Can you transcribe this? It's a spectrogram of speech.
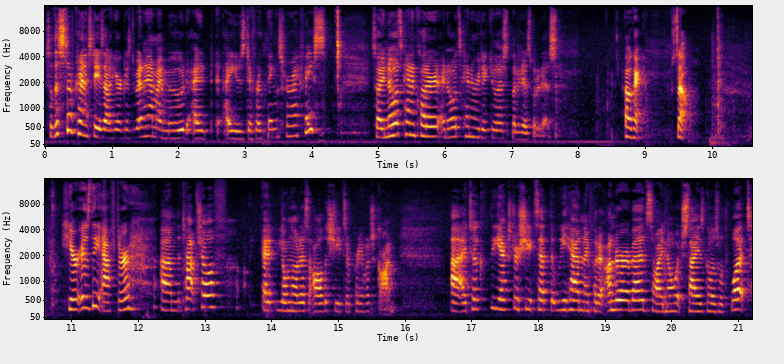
So this stuff kind of stays out here because depending on my mood, I, I use different things for my face. So I know it's kind of cluttered, I know it's kind of ridiculous, but it is what it is. Okay, so here is the after. Um, the top shelf, uh, you'll notice all the sheets are pretty much gone. Uh, I took the extra sheet set that we had and I put it under our bed so I know which size goes with what.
